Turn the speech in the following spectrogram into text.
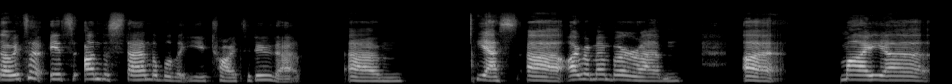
So it's a it's understandable that you try to do that. Um, yes, uh, I remember um, uh, my uh,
